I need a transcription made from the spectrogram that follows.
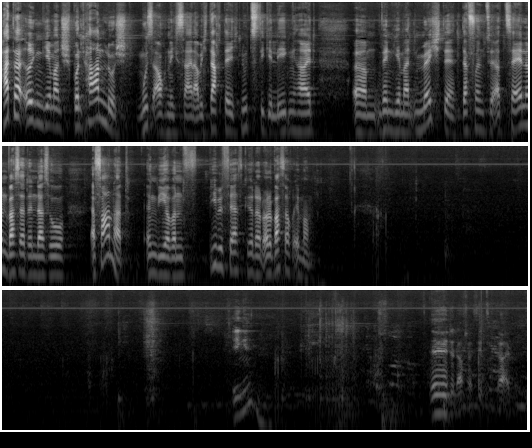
Hat da irgendjemand spontan Lust? Muss auch nicht sein, aber ich dachte, ich nutze die Gelegenheit, ähm, wenn jemand möchte, davon zu erzählen, was er denn da so erfahren hat. Irgendwie aber einen Bibelvers gehört hat oder was auch immer. Inge? Nee, du darfst sitzen bleiben.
